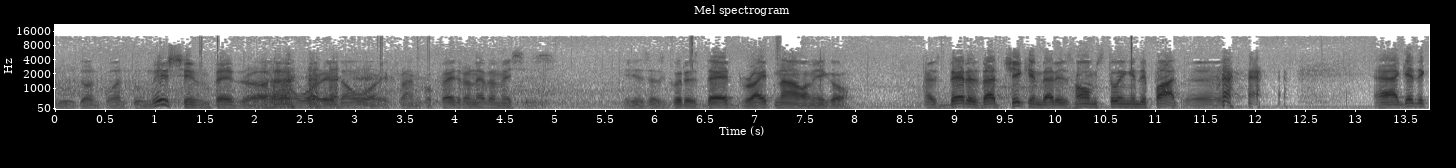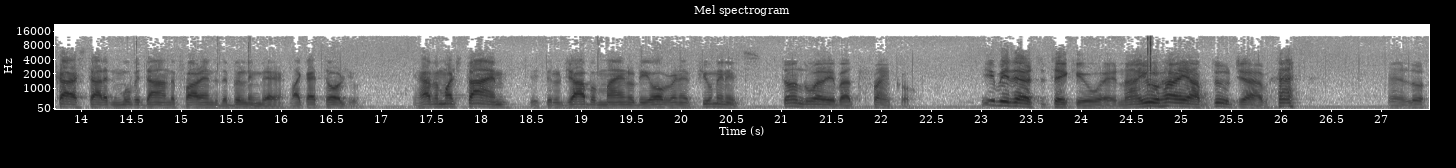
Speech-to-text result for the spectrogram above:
You don't want to miss him, Pedro, huh? Don't worry, don't worry, Franco. Pedro never misses. He is as good as dead right now, amigo. As dead as that chicken that is home stewing in the pot. Yeah. uh, get the car started and move it down the far end of the building there, like I told you. You haven't much time. This little job of mine will be over in a few minutes. Don't worry about Franco. He'll be there to take you away. Now, you hurry up. Do job. hey, look.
